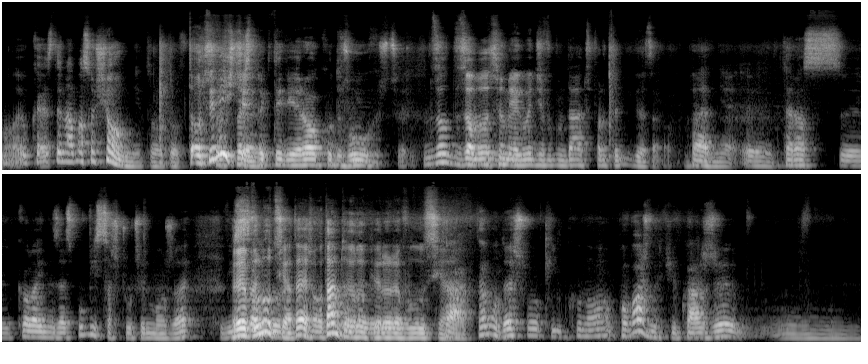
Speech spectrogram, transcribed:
no, ŁKS ten awans osiągnie. To, to, w, To oczywiście. W perspektywie roku, dwóch. No zobaczymy, jak będzie wyglądała czwarta liga za rok. Pewnie. Y, Teraz y, kolejny zespół, Wissa Szczuczyn może. Wissa, Rewolucja który- też, o tamto y, dopiero rewolucja. Tak, tam odeszło kilku no, poważnych piłkarzy. Mm,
